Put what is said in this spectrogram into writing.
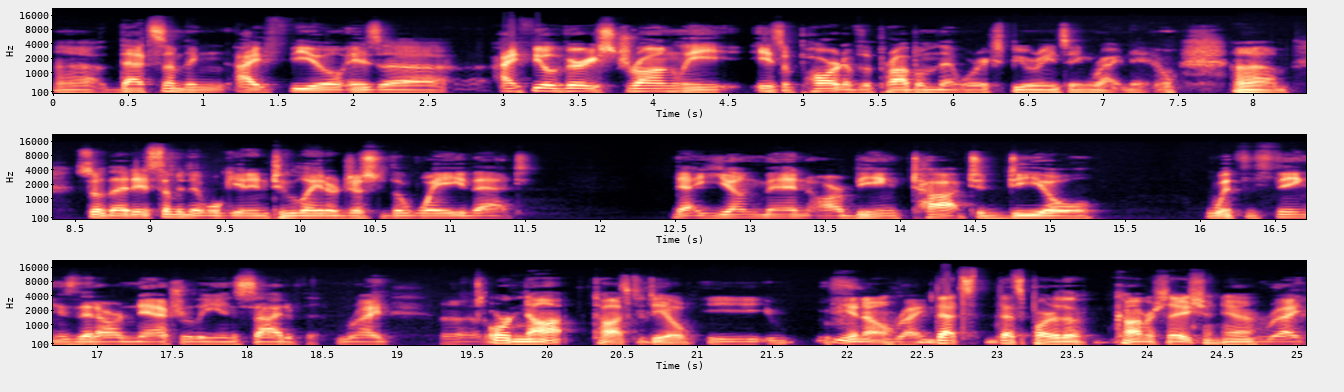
uh, that's something I feel is a. I feel very strongly is a part of the problem that we're experiencing right now. Um, so that is something that we'll get into later. Just the way that that young men are being taught to deal with the things that are naturally inside of them, right? Um, Or not taught to deal. You know, Right. That's that's part of the conversation. Yeah. right.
